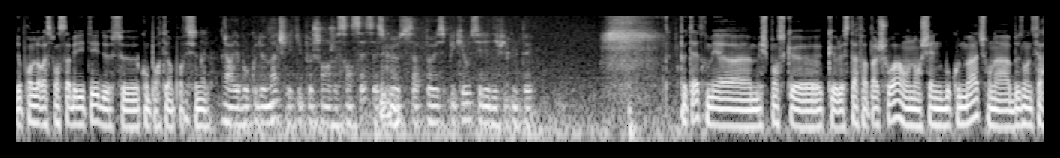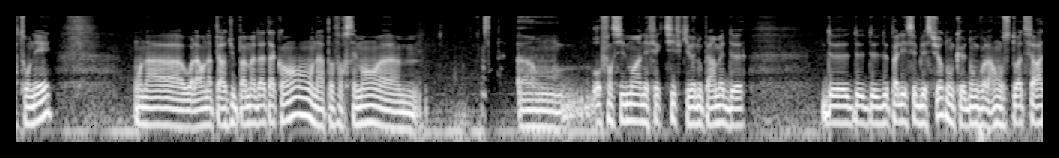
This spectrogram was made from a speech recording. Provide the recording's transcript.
de prendre leurs responsabilités, de se comporter en professionnel. Alors, il y a beaucoup de matchs, l'équipe change sans cesse. Est-ce que mhm. ça peut expliquer aussi les difficultés? Peut-être, mais, mais je pense que, le staff n'a pas le choix. On enchaîne beaucoup de matchs, on a besoin de faire tourner. On a, voilà, on a perdu pas mal d'attaquants, on n'a pas forcément euh, offensivement un effectif qui va nous permettre de, de, de, pallier ses blessures. Donc, euh, voilà, on se doit de faire,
